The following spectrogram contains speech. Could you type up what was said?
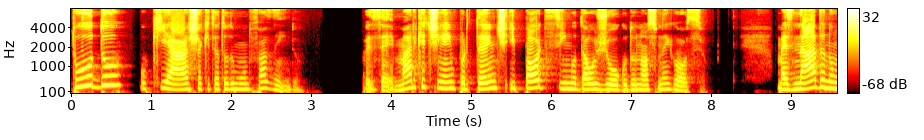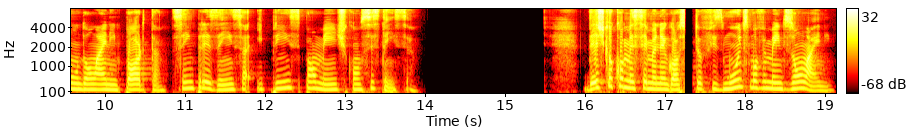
tudo o que acha que está todo mundo fazendo. Pois é, marketing é importante e pode sim mudar o jogo do nosso negócio. Mas nada no mundo online importa sem presença e principalmente consistência. Desde que eu comecei meu negócio, eu fiz muitos movimentos online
